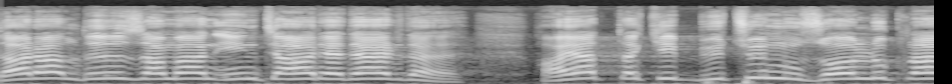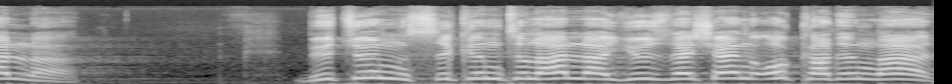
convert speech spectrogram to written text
daraldığı zaman intihar eder de hayattaki bütün zorluklarla, bütün sıkıntılarla yüzleşen o kadınlar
